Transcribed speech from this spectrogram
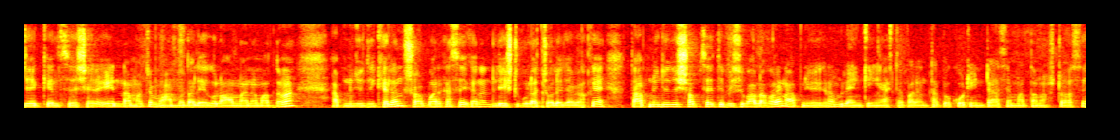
যে খেলছে সে, এর নাম হচ্ছে মোহাম্মদ আলী। এগুলো অনলাইনের মাধ্যমে আপনি যদি খেলেন, সবার কাছে এখানে লিস্টগুলো চলে যাবে ওকে তো আপনি যদি সবচাইতে বেশি ভালো করেন, আপনি এখানে র্যাঙ্কিংয়ে আসতে পারেন। তারপর কঠিনটা আছে, মাথা নষ্ট আছে,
